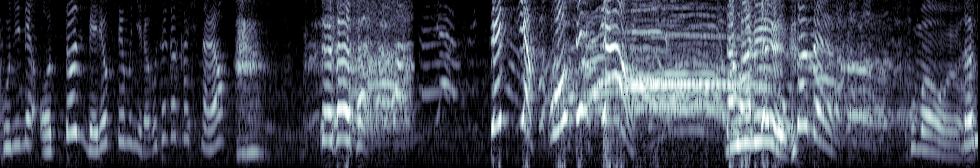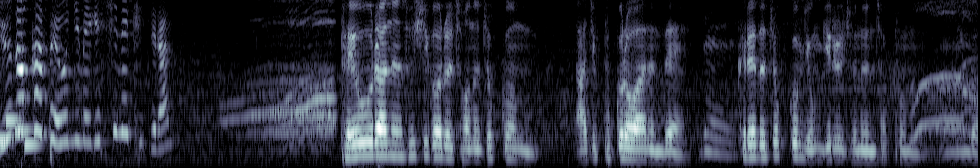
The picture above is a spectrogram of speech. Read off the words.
본인의 어떤 매력 때문이라고 생각하시나요? 섹시야! 어, 섹시야! 나 완전! 공감해! 고마워요. 나 유덕한 배우님에게 신의 퀴즈란? 배우라는 수식어를 저는 조금 아직 부끄러워하는데 네. 그래도 조금 용기를 주는 작품인 것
